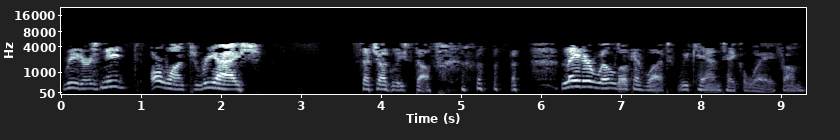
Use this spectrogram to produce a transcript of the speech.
readers need or want to rehash such ugly stuff. Later we'll look at what we can take away from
